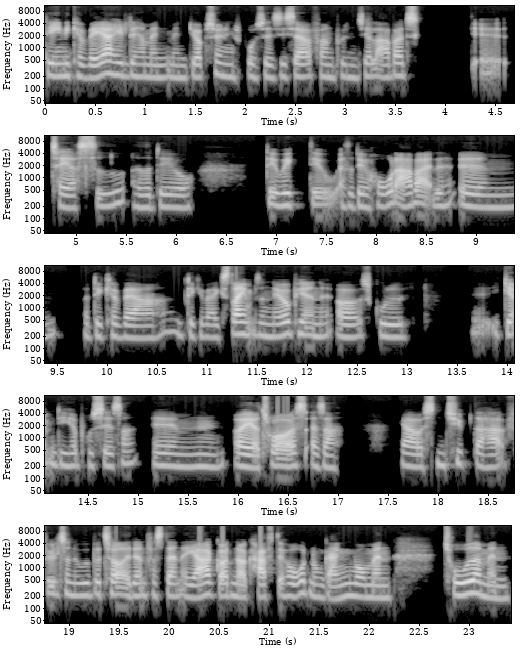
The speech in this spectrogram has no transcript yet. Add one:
det egentlig kan være, hele det her med, med en jobsøgningsproces, især for en potentiel arbejdstagers side. Altså det er jo, det er jo ikke, det er jo, altså det er jo hårdt arbejde, øhm, og det kan være, det kan være ekstremt sådan nervepirrende at skulle øh, igennem de her processer. Øhm, og jeg tror også, altså, jeg er også en type, der har følelserne ude på tøjet i den forstand, at jeg har godt nok haft det hårdt nogle gange, hvor man troede, at man,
